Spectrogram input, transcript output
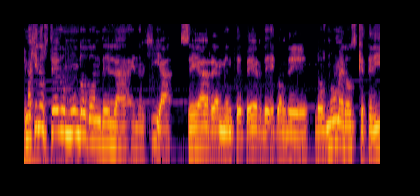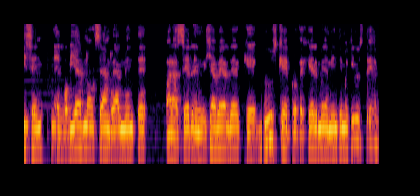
Imagine usted un mundo donde la energía sea realmente verde, donde los números que te dicen el gobierno sean realmente para hacer energía verde, que busque proteger el medio ambiente. Imagine usted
